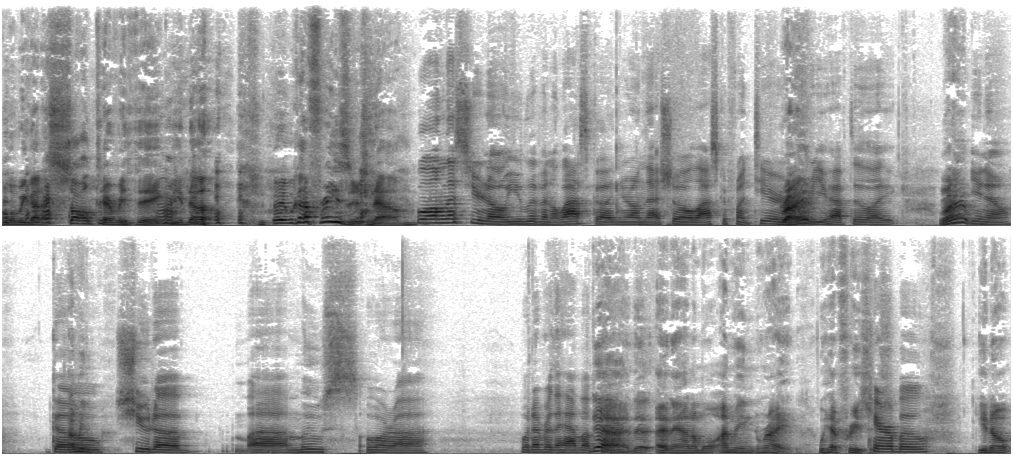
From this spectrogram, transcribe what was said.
where we got to salt everything. You know, But we got freezers now. well, unless you know you live in Alaska and you're on that show Alaska Frontier, Right. where you have to like Right. you know go mean- shoot a, a moose or a, whatever they have up yeah, there, the, an animal. I mean, right. We have freezers. caribou. you know,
